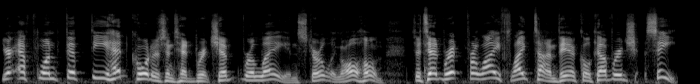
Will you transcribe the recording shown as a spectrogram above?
Your F 150 headquarters in Ted Britt Chevrolet in Sterling, all home to Ted Britt for life, lifetime vehicle coverage. See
